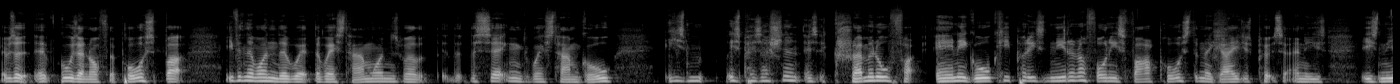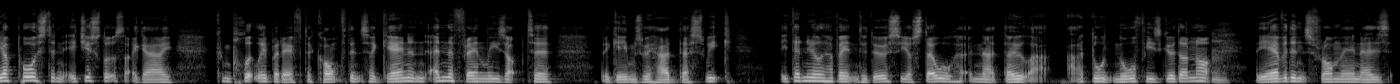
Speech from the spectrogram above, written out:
It was a, it goes in off the post, but even the one the the West Ham ones, well, the, the second West Ham goal, his his positioning is a criminal for any goalkeeper. He's near enough on his far post, and the guy just puts it in his his near post, and it just looks like a guy completely bereft of confidence again. And in the friendlies up to the games we had this week, he didn't really have anything to do. So you're still in that doubt. Like, I don't know if he's good or not. Mm. The evidence from then is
